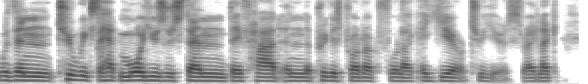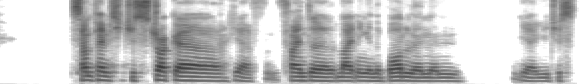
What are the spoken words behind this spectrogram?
within two weeks, they had more users than they've had in the previous product for like a year or two years, right? Like sometimes you just struck a, yeah, find the lightning in the bottle and then, yeah, you just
